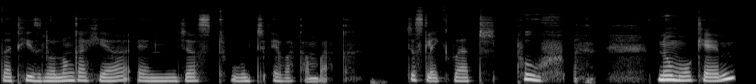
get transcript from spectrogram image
that he's no longer here and just won't ever come back. Just like that, poof, no more Ken.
